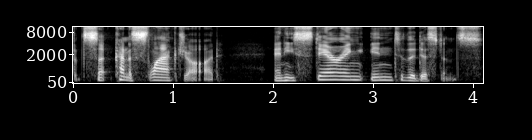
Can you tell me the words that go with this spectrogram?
but kind of slack jawed, and he's staring into the distance,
